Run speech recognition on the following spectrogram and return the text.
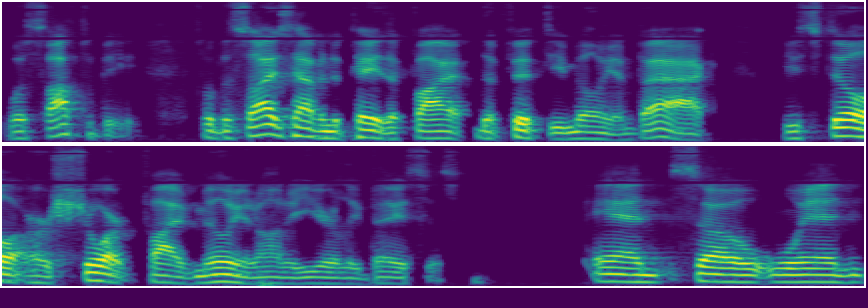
was thought to be. So besides having to pay the five the 50 million back, you still are short five million on a yearly basis. And so when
